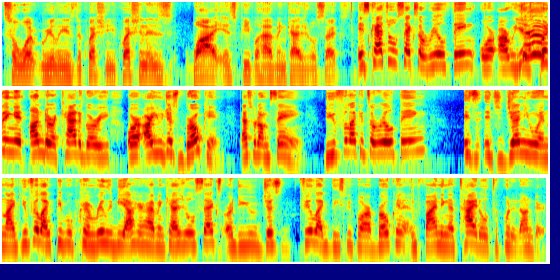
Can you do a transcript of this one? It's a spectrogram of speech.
so what really is the question? Your question is why is people having casual sex? is casual sex a real thing or are we just putting it under a category or are you just broken? That's what i'm saying. Do you feel like it's a real thing? It's it's genuine like you feel like people can really be out here having casual sex or do you just feel like these people are broken and finding a title to put it under?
